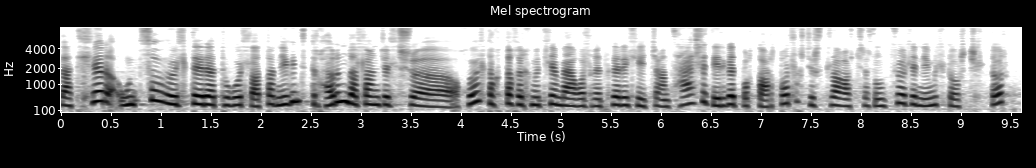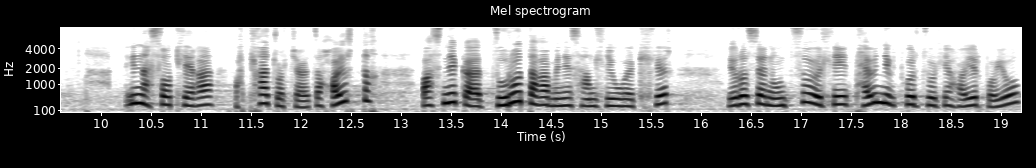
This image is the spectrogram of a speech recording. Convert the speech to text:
За тэгэхээр үндсэн хууль дээр тэгвэл одоо нэгэнт тэр 27 жил хууль тогтоох эрх мэдлийн байгууллага эдгээрийг хийж байгаа цаашид эргээд бүр дордуулах зэрэгцэл байгаа учраас үндсэн хуулийн нэмэлт өөрчлөлтөөр энэ асуудлыгаа баталгаажуулж яваа. За хоёр дахь бас нэг зөрөөд байгаа миний санал юу вэ гэхээр ерөөсөө үндсэн хуулийн 51-р зүйлийн 2 буюу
